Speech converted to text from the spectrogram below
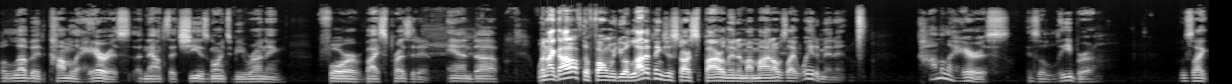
beloved Kamala Harris announced that she is going to be running for vice president. And uh, when I got off the phone with you, a lot of things just start spiraling in my mind. I was like, wait a minute. Kamala Harris is a Libra who's like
